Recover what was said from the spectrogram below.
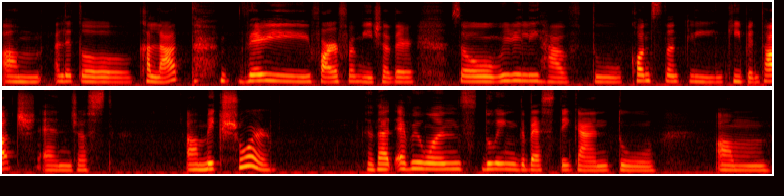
um, a little kalat, very far from each other. So we really have to constantly keep in touch and just uh, make sure that everyone's doing the best they can to um,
